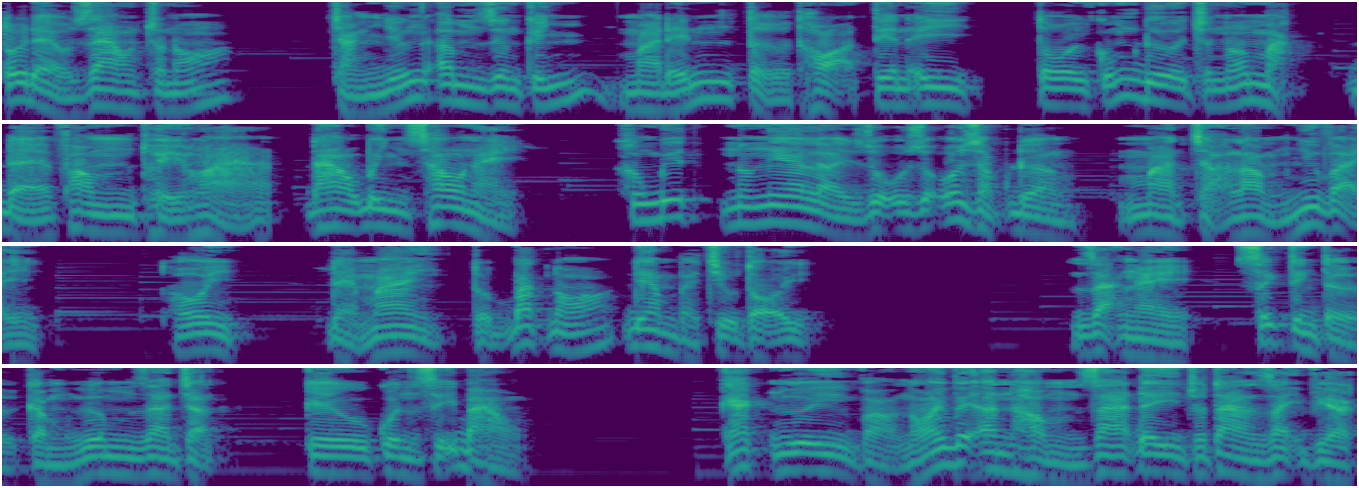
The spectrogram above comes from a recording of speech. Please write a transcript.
tôi đều giao cho nó. Chẳng những âm dương kính mà đến tử thọ tiên y, tôi cũng đưa cho nó mặc để phòng thủy hỏa đao binh sau này. Không biết nó nghe lời dụ dỗ dọc đường mà trở lòng như vậy. Thôi, để mai tôi bắt nó đem về chịu tội. Dạng ngày, xích tinh tử cầm gươm ra trận, kêu quân sĩ bảo các ngươi vào nói với ân hồng ra đây cho ta dạy việc.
